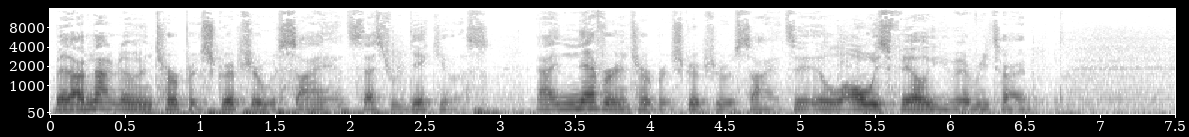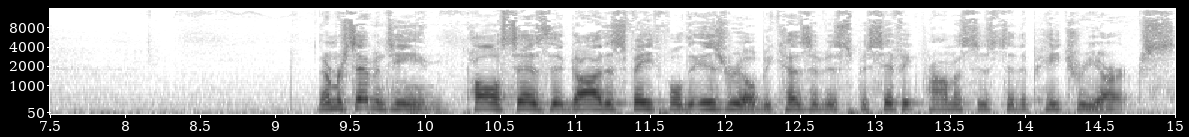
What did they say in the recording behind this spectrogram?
but I'm not going to interpret Scripture with science. That's ridiculous. I never interpret Scripture with science. It'll always fail you every time. Number 17, Paul says that God is faithful to Israel because of his specific promises to the patriarchs.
